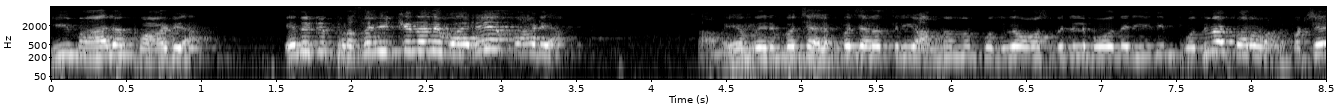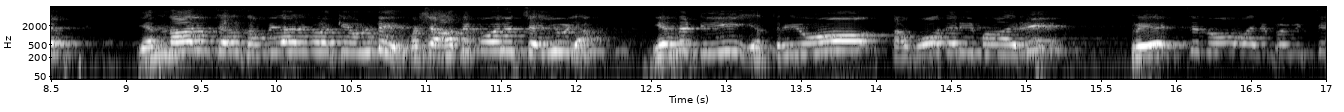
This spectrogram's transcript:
ഈ മാല പാടുക. എന്നിട്ട് പ്രസവിക്കുന്നത് വരെ പാടുക. സമയം വരുമ്പോൾ ചിലപ്പോൾ ചില സ്ത്രീ അന്നൊന്നും പൊതുവെ ഹോസ്പിറ്റലിൽ പോകുന്ന രീതി പൊതുവെ കുറവാണ്. പക്ഷെ എന്നാലും ചില സംവിധാനങ്ങളൊക്കെ ഉണ്ട്. പക്ഷെ അതുപോലും ചെയ്യൂല. എന്നിട്ട് ഈ എത്രയോ സഹോദരിമാര് പേറ്റ് നോവ് അനുഭവിച്ച്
